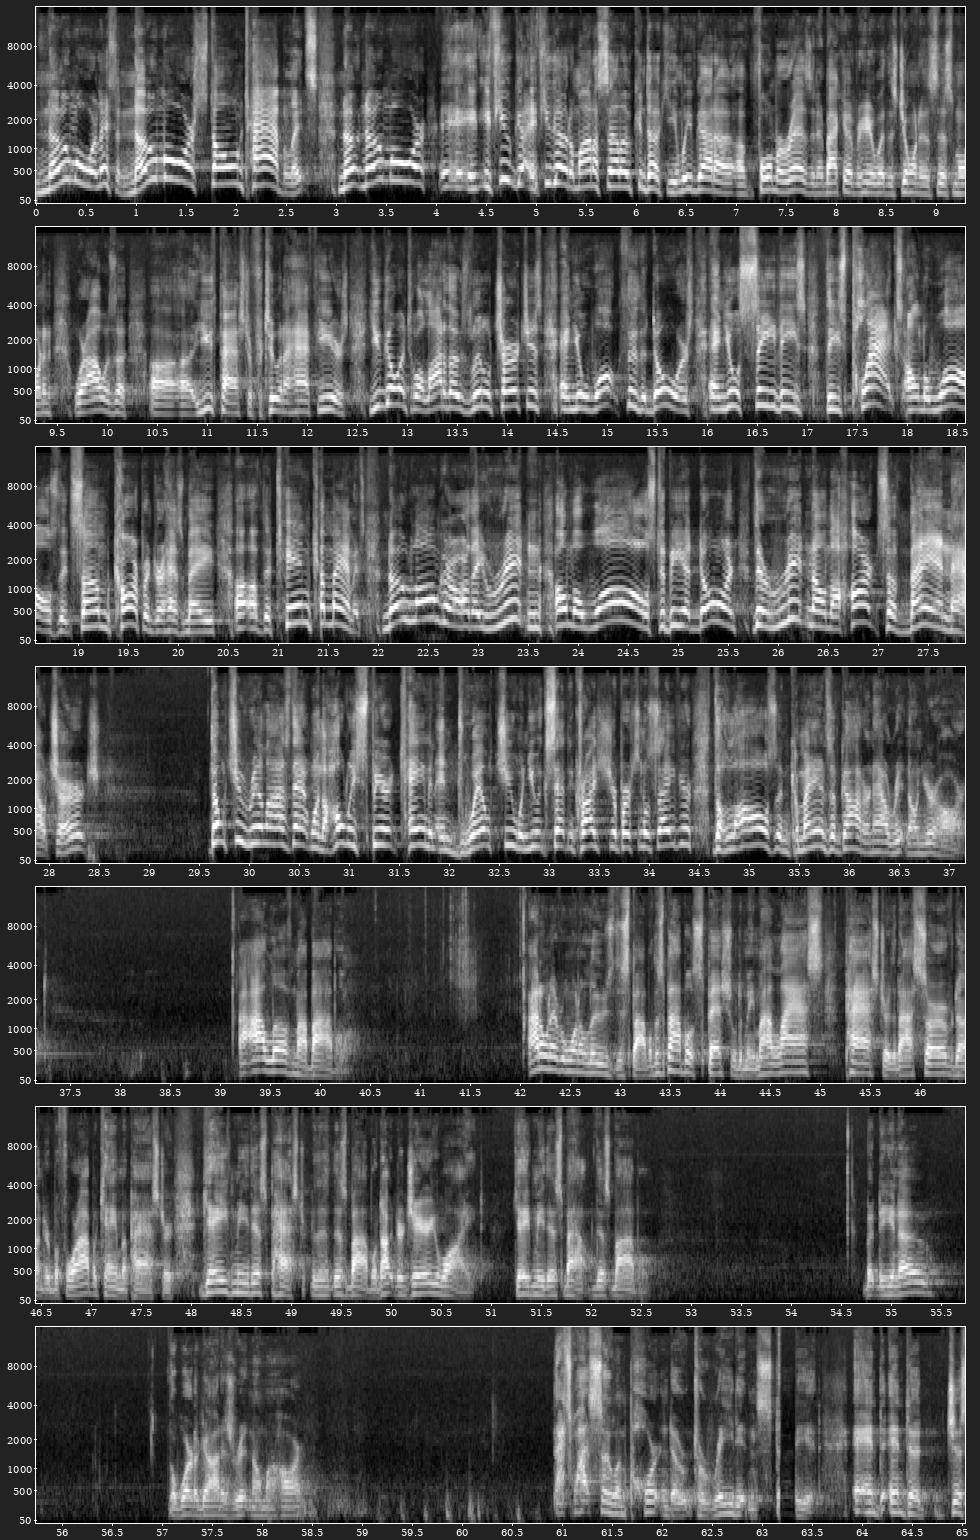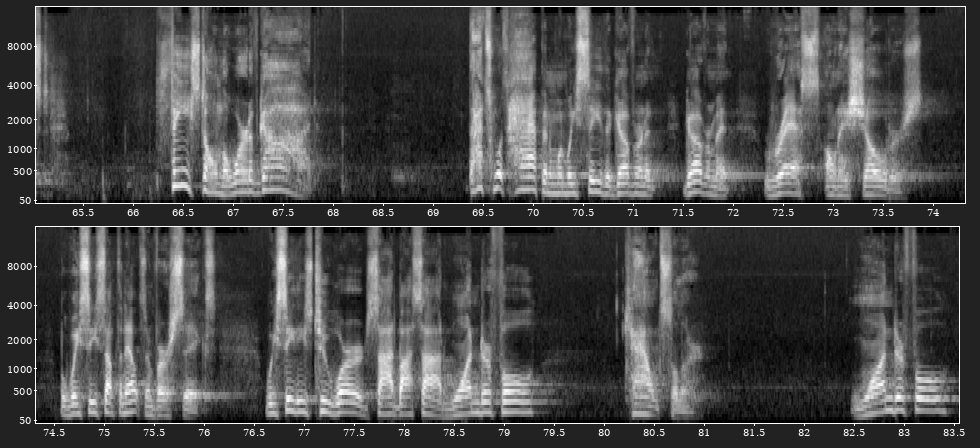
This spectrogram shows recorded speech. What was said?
No more, listen, no more stone tablets. No, no more. If you, go, if you go to Monticello, Kentucky, and we've got a, a, former resident back over here with us joining us this morning, where I was a, a youth pastor for two and a half years, you go into a lot of those little churches and you'll walk through the doors and you'll see these, these plaques on the walls that some carpenter has made uh, of the Ten Commandments. No longer are they written on the walls to be adorned, they're written on the hearts of man now, church. Don't you realize that when the Holy Spirit came and, and dwelt you, when you accepted Christ as your personal Savior, the laws and commands of God are now written on your heart? I, I love my Bible. I don't ever want to lose this Bible. This Bible is special to me. My last pastor that I served under before I became a pastor gave me this pastor, this Bible. Dr. Jerry White gave me this Bible. But do you know the Word of God is written on my heart? That's why it's so important to, to read it and study it and, and to just feast on the Word of God. That's what's happened when we see the government, government rests on his shoulders. But we see something else in verse 6. We see these two words side by side wonderful counselor. Wonderful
